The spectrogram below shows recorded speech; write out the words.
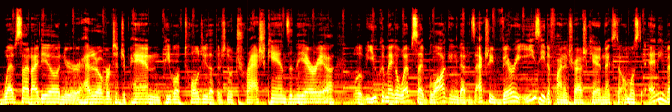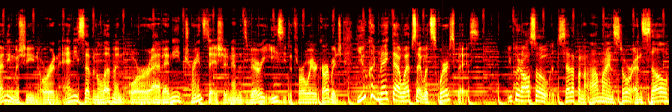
website idea and you're headed over to Japan and people have told you that there's no trash cans in the area. Well, you can make a website blogging that it's actually very easy to find a trash can next to almost any vending machine or in any 7 Eleven or at any train station, and it's very easy to throw away your garbage. You could make that website with Squarespace. You could also set up an online store and sell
